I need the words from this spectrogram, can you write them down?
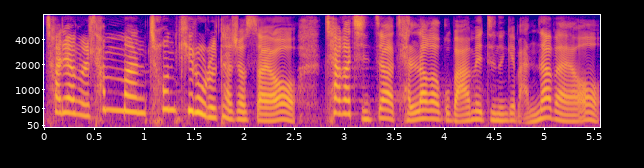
차량을 3만 1000km를 타셨어요. 차가 진짜 잘 나가고 마음에 드는 게 맞나 봐요.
